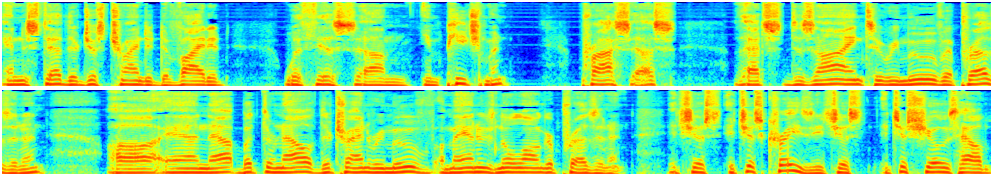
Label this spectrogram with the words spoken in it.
and instead they're just trying to divide it with this um, impeachment process that's designed to remove a president uh, and now, but they're now they're trying to remove a man who's no longer president. It's just it's just crazy. It's just it just shows how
